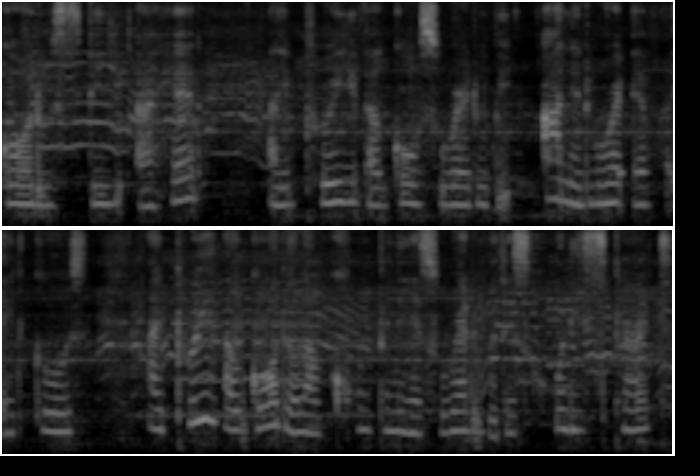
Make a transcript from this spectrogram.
God will speed ahead. I pray that God's word will be honored wherever it goes. I pray that God will accompany His word with His Holy Spirit,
